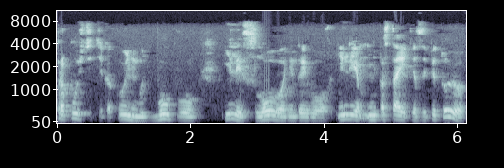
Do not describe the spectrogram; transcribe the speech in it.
пропустите какую-нибудь букву или слово, не дай бог, или не поставите запятую,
